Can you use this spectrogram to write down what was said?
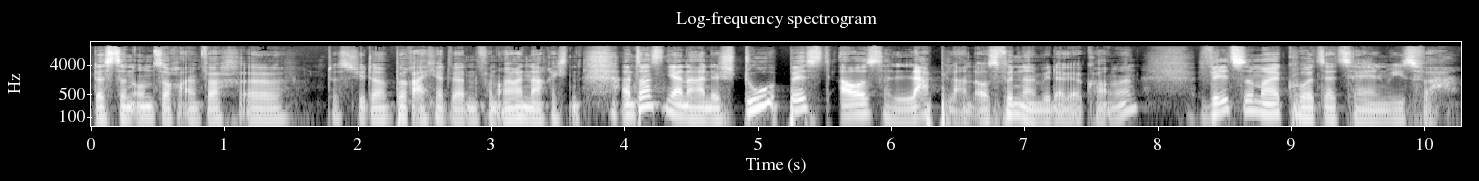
dass dann uns auch einfach äh, das wieder bereichert werden von euren Nachrichten. Ansonsten, Jana Hannisch, du bist aus Lappland, aus Finnland wiedergekommen. Willst du mal kurz erzählen, wie es war?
